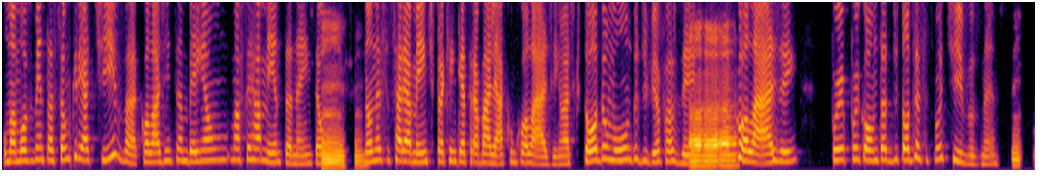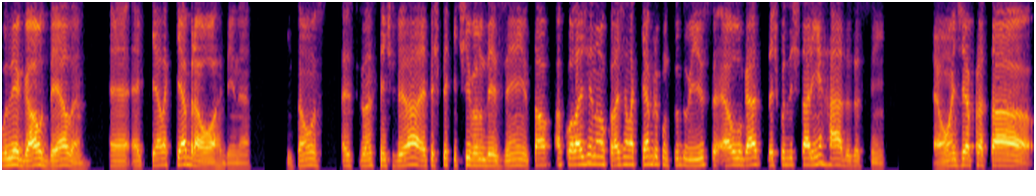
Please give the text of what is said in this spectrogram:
uma movimentação criativa, colagem também é um, uma ferramenta, né? Então, sim, sim. não necessariamente para quem quer trabalhar com colagem. Eu acho que todo mundo devia fazer uhum. colagem por, por conta de todos esses motivos, né? Sim. O legal dela é, é que ela quebra a ordem, né? Então, esse lance que a gente vê, ah, é perspectiva no desenho e tal. A colagem não, a colagem ela quebra com tudo isso, é o lugar das coisas estarem erradas, assim. É onde é para estar, tá,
